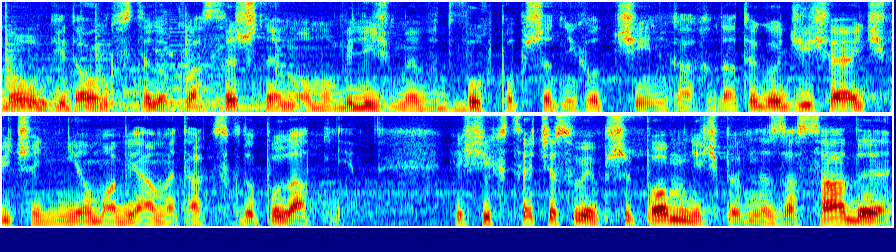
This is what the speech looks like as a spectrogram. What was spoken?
Nóg i rąk w stylu klasycznym omówiliśmy w dwóch poprzednich odcinkach, dlatego dzisiaj ćwiczeń nie omawiamy tak skrupulatnie. Jeśli chcecie sobie przypomnieć pewne zasady,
